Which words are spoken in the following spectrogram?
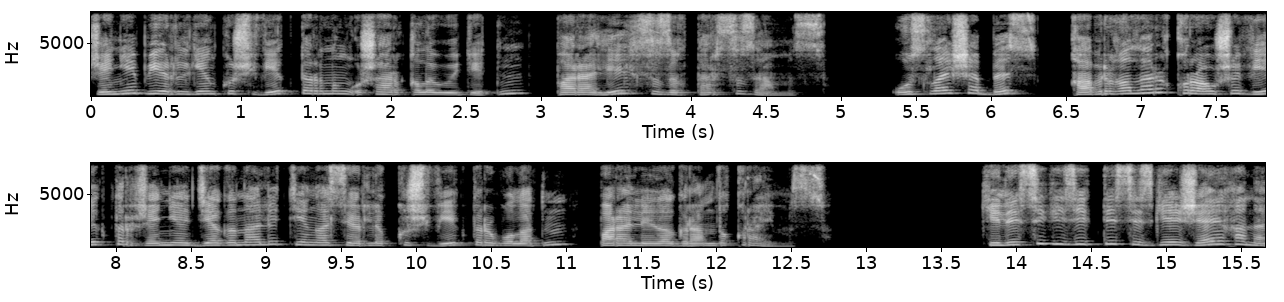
және берілген күш векторының ұшы арқылы өтетін параллель сызықтар сызамыз. Осылайша біз қабырғалары құраушы вектор және диагоналі тең әсерлі күш векторы болатын параллелограммды құраймыз. Келесі кезекте сізге жай ғана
